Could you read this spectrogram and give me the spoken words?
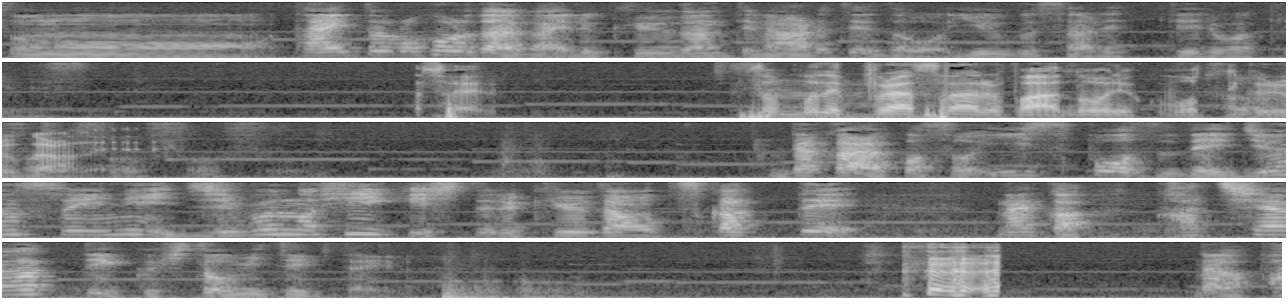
そのタイトルホルダーがいる球団っていうのはある程度優遇されているわけです。そうやね。そこでプラスアルファ能力持ってくれるからね。だからこそ e スポーツで純粋に自分のひいきしてる球団を使ってなんか勝ち上がっていく人を見てみたいな。だからパ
